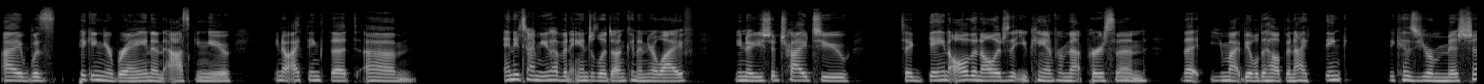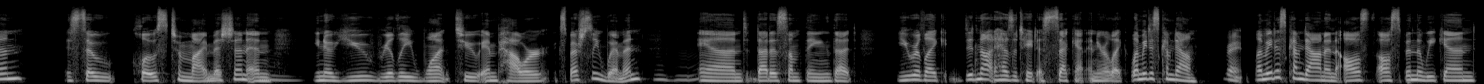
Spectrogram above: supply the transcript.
I was picking your brain and asking you. You know, I think that um, anytime you have an Angela Duncan in your life, you know, you should try to to gain all the knowledge that you can from that person that you might be able to help. And I think because your mission is so close to my mission, and you know, you really want to empower, especially women, Mhm. and that is something that you were like did not hesitate a second, and you're like, let me just come down Right. let me just come down and I'll I'll spend the weekend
